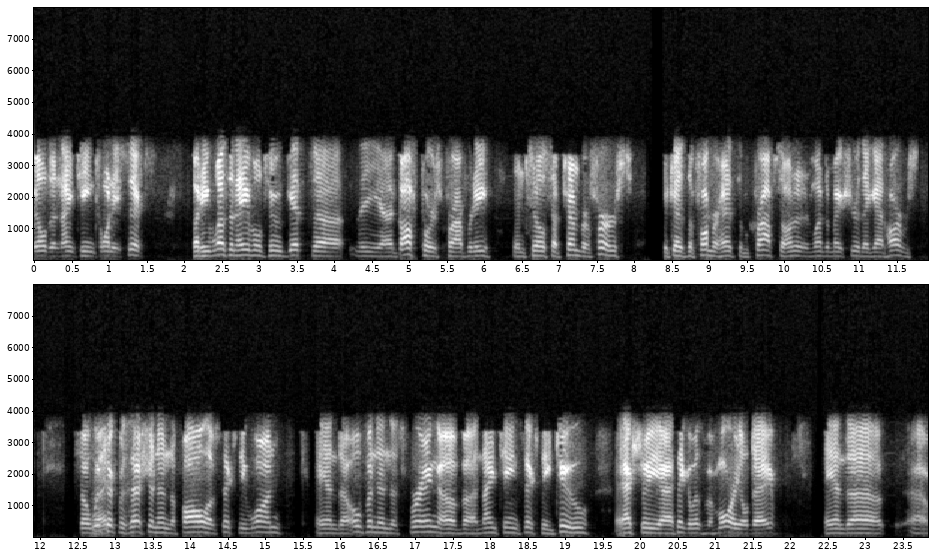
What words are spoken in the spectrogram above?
built in 1926 but he wasn't able to get uh, the uh, golf course property until September 1st because the farmer had some crops on it and wanted to make sure they got harvested. So we Right. took possession in the fall of '61 and uh, opened in the spring of uh, 1962. Actually, I think it was Memorial Day, and uh, uh,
